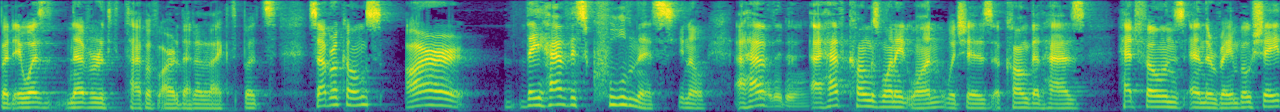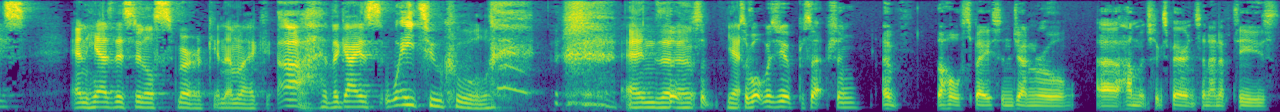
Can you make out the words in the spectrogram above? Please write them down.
but it was never the type of art that I liked. But CyberKongz are they have this coolness, you know. I have I have Kong's 181, which is a Kong that has headphones and the rainbow shades, and he has this little smirk, and I'm like, ah, the guy's way too cool. and uh, so, so, yeah. So, what was your perception of the whole space in general? Uh, how much experience in NFTs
